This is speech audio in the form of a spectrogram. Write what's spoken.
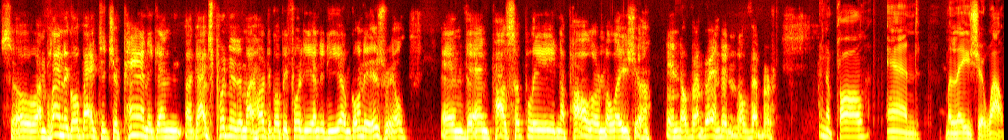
So I'm planning to go back to Japan again. Uh, God's putting it in my heart to go before the end of the year. I'm going to Israel and then possibly Nepal or Malaysia in November, end of November. Nepal and Malaysia. Wow.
